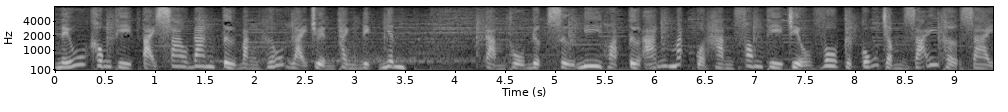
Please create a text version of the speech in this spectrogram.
Nếu không thì tại sao đang từ bằng hữu lại chuyển thành địch nhân. Cảm thụ được sự nghi hoặc từ ánh mắt của Hàn Phong thì triệu vô cực cũng chậm rãi thở dài.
